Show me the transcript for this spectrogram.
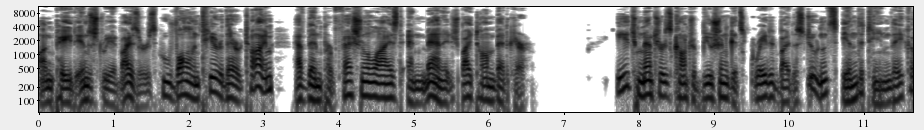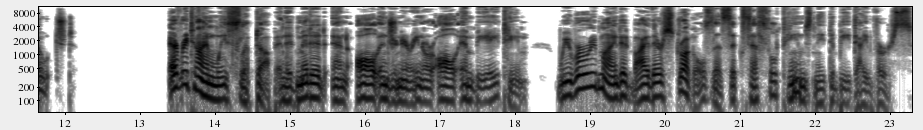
unpaid industry advisors, who volunteer their time have been professionalized and managed by Tom Bedecarré. Each mentor's contribution gets graded by the students in the team they coached. Every time we slipped up and admitted an all engineering or all MBA team, we were reminded by their struggles that successful teams need to be diverse,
